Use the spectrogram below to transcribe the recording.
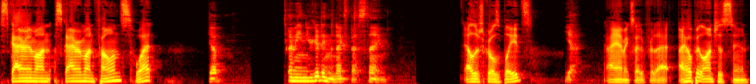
Skyrim on Skyrim on phones. What? Yep. I mean, you're getting the next best thing. Elder Scrolls Blades. Yeah. I am excited for that. I hope it launches soon.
